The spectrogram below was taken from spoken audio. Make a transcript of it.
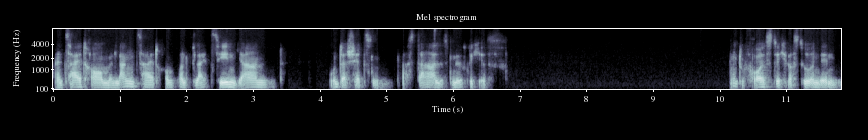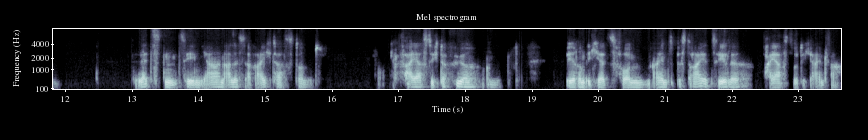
einen Zeitraum, einen langen Zeitraum von vielleicht zehn Jahren unterschätzen, was da alles möglich ist. Und du freust dich, was du in den letzten zehn Jahren alles erreicht hast und feierst dich dafür. Und während ich jetzt von eins bis drei zähle, feierst du dich einfach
